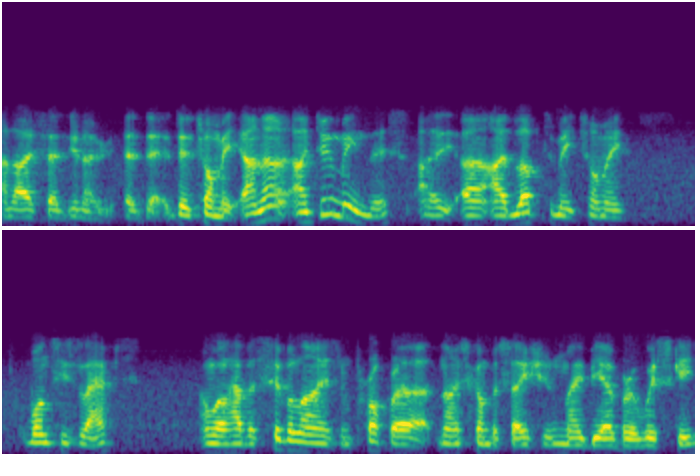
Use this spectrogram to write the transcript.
And I said, you know, uh, to Tommy, and I, I do mean this. I uh, I'd love to meet Tommy once he's left, and we'll have a civilized and proper, nice conversation, maybe over a whiskey.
